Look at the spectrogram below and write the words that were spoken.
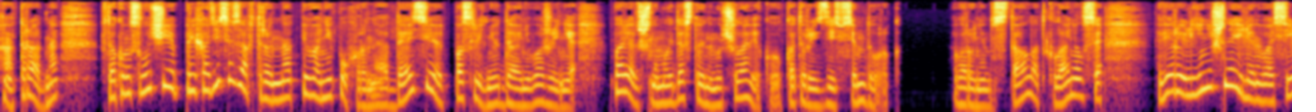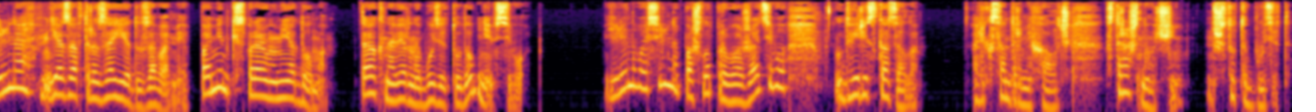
«Отрадно. В таком случае приходите завтра на отпевание похороны, отдайте последнюю дань уважения порядочному и достойному человеку, который здесь всем дорог. Воронин встал, откланялся. «Вера Ильинична, Елена Васильевна, я завтра заеду за вами. Поминки справим у меня дома. Так, наверное, будет удобнее всего». Елена Васильевна пошла провожать его, у двери сказала. «Александр Михайлович, страшно очень. Что-то будет».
